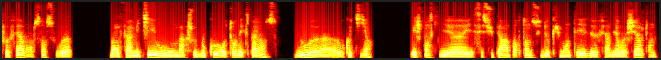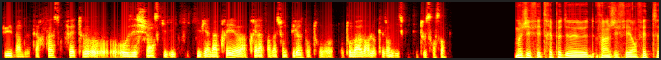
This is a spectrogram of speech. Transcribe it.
faut faire dans le sens où bah, on fait un métier où on marche beaucoup au retour d'expérience, nous au quotidien. Et je pense que euh, c'est super important de se documenter, de faire des recherches dans le but ben, de faire face en fait aux, échéances qui, viennent après, euh, après la formation de pilote, dont on, va avoir l'occasion de discuter tous ensemble. Moi, j'ai fait très peu de, enfin, j'ai fait en fait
